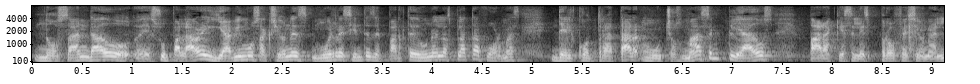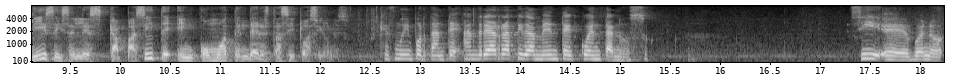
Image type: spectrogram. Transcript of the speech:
nos han dado eh, su palabra y ya vimos acciones muy recientes de parte de una de las plataformas del contratar muchos más empleados para que se les profesionalice y se les capacite en cómo atender estas situaciones. Que es muy importante. Andrea, rápidamente cuéntanos. Sí, eh, bueno,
